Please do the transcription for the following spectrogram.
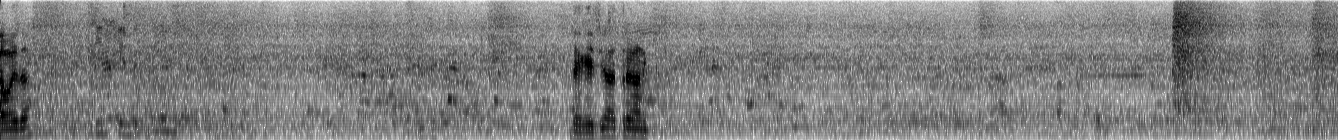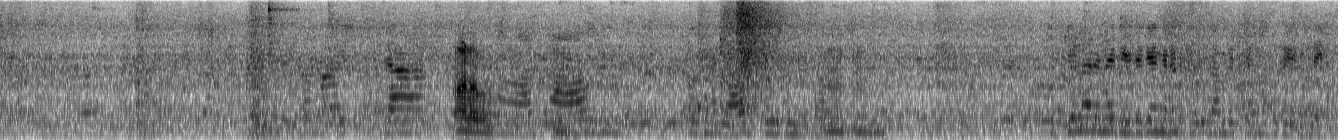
പോയതാ ഇരിക്കുന്നുണ്ട് ലഗേജ് യാത്ര കാണിക്കും. ആളാവണം. കുട്ടികളാരെല്ലാം ലഗേജൊക്കെ എങ്ങനെ എടുത്തു കൊടുക്കാൻ പറ്റുമോ എന്നൊക്കെ പേടിണ്ടായിരുന്നു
